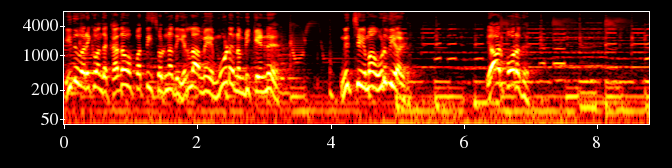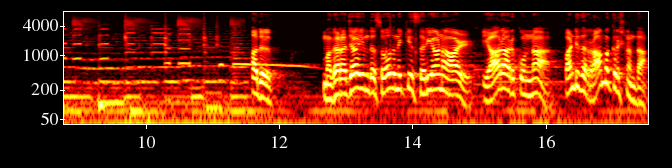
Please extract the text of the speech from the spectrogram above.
இது வரைக்கும் அந்த கதவை பத்தி சொன்னது எல்லாமே மூட நம்பிக்கைன்னு நிச்சயமா உறுதியாயிடும். யார் போறது? அது மகாராஜா இந்த சோதனைக்கு சரியான ஆள் யாரா இருக்கும்னா பண்டிதர் ராமகிருஷ்ணன் தான்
